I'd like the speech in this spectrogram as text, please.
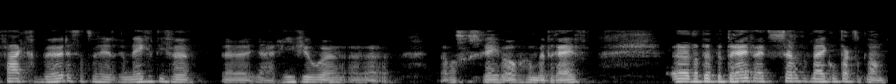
vaak gebeurde is dat er een negatieve ja, review was geschreven over een bedrijf. dat het bedrijf uit zichzelf met mij contact opnam.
